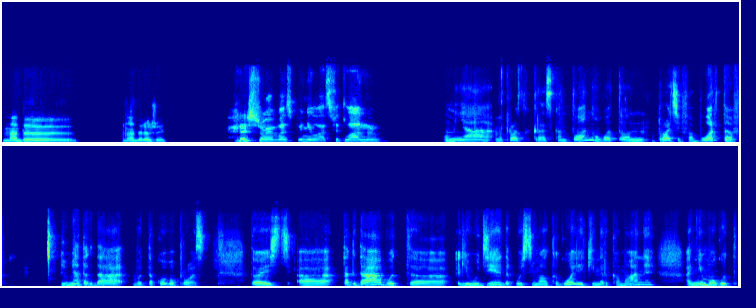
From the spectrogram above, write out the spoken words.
Надо, надо рожать. Хорошо, я вас поняла. Светлана. У меня вопрос как раз к Антону. Вот он против абортов. У меня тогда вот такой вопрос. То есть а, тогда вот а, люди, допустим, алкоголики, наркоманы, они могут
